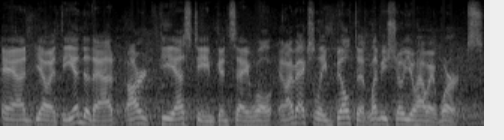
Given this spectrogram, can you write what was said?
And you know, at the end of that, our PS team can say, well, and I've actually built it, let me show you how it works.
